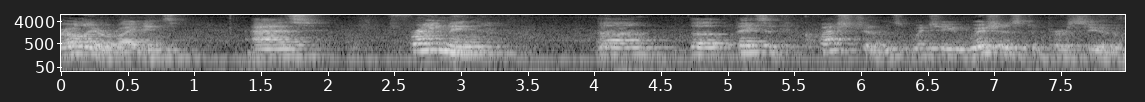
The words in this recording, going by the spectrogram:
earlier writings as framing uh, the basic questions which he wishes to pursue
